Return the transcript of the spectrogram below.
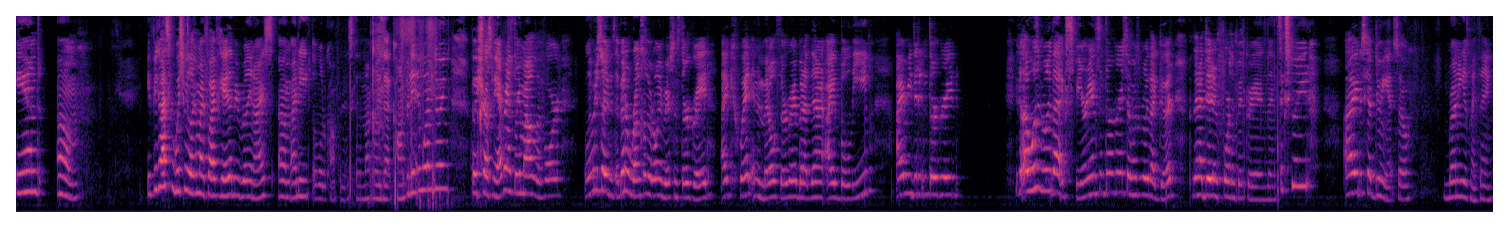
And, um if you guys can wish me luck on my 5K, that'd be really nice. Um, I need a little confidence because I'm not really that confident in what I'm doing. But trust me, I've ran three miles before. Let me just tell you this: I've been a run club at Rolling Beer since third grade. I quit in the middle of third grade, but then I believe I redid it in third grade because I wasn't really that experienced in third grade, so I wasn't really that good. But then I did it in fourth and fifth grade, and then sixth grade, I just kept doing it. So running is my thing.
